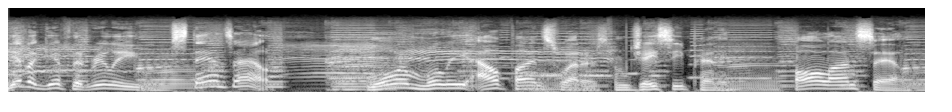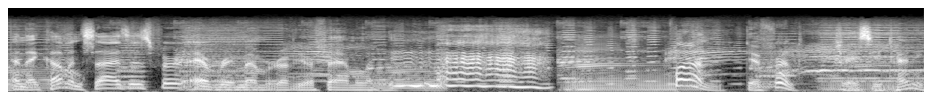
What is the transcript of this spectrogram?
Give a gift that really stands out. Warm, woolly alpine sweaters from J.C. Penney. All on sale, and they come in sizes for every member of your family. Fun, different. J.C. Penney.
